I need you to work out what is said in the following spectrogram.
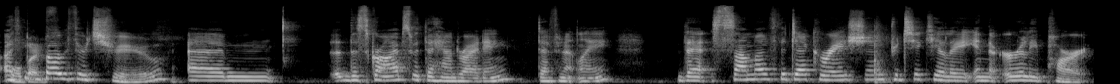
I think both? both? are true. Um, the scribes with the handwriting, definitely. That some of the decoration, particularly in the early part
